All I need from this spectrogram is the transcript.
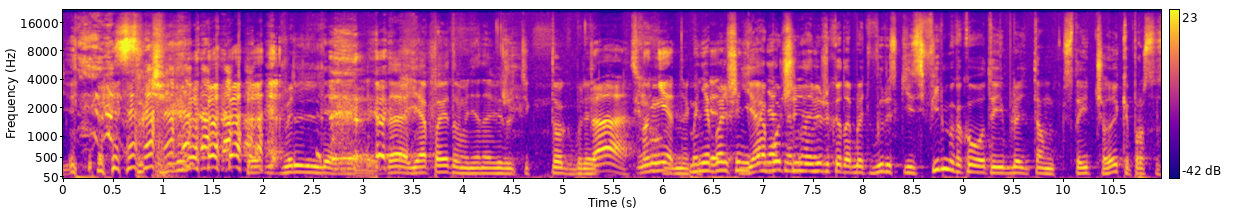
А, суки. Бля, да, я поэтому ненавижу ТикТок, блядь. Да, но нет. Мне больше Я непонятно больше ненавижу, когда, блядь, вырезки из фильма какого-то, и, блядь, там стоит человек и просто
